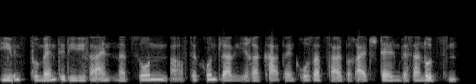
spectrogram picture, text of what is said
die Instrumente, die die Vereinten Nationen auf der Grundlage ihrer Charta in großer Zahl bereitstellen, besser nutzen.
